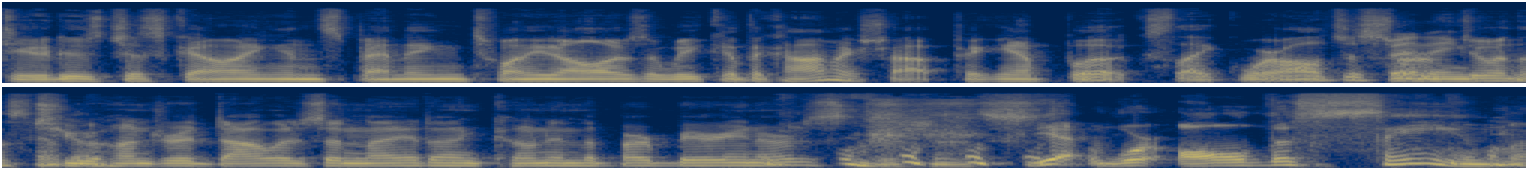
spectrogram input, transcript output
dude who's just going and spending twenty dollars a week at the comic shop picking up books. Like we're all just sort of Spending doing the same. two thing. hundred dollars a night on Conan the Barbarian Artist Editions. Yeah, we're all the same.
